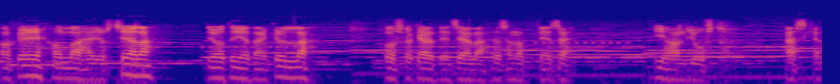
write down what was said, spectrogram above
Okei, okay, ollaan he just siellä. Joo, tiedetään kyllä. Koska käytiin siellä ja sanottiin se ihan just äsken.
